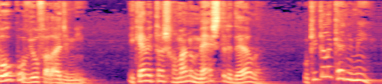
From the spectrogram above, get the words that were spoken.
pouco ouviu falar de mim e quer me transformar no mestre dela. O que, que ela quer de mim?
